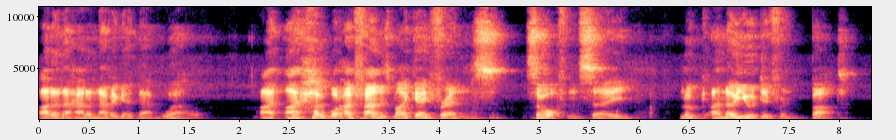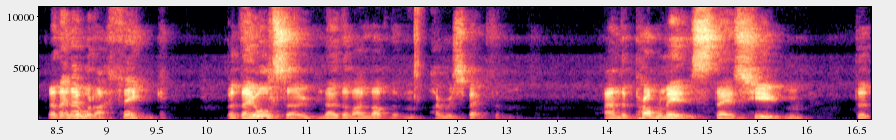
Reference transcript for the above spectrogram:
I don't know how to navigate that well. I, I hope what I've found is my gay friends so often say, "Look, I know you're different, but." Now they know what I think, but they also know that I love them, I respect them. And the problem is, they assume that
